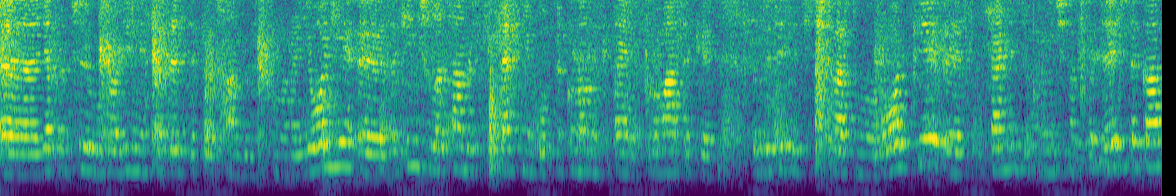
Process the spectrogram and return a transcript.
Е, Я працюю в управлінні статистики у Самбірському районі. Е, Закінчила Самбірський технікум економіки та інформатики у 2004 році, е, спеціальність економічна статистика.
